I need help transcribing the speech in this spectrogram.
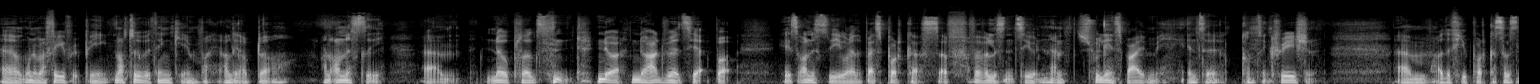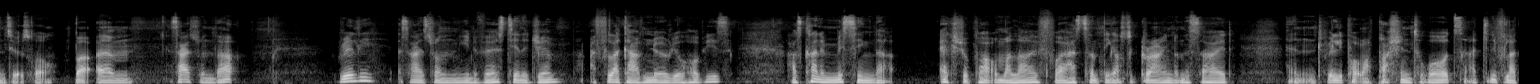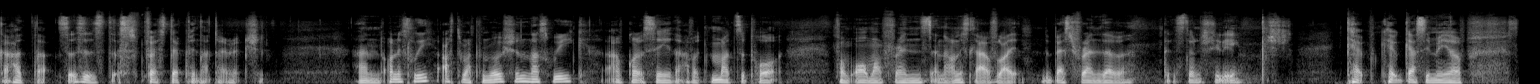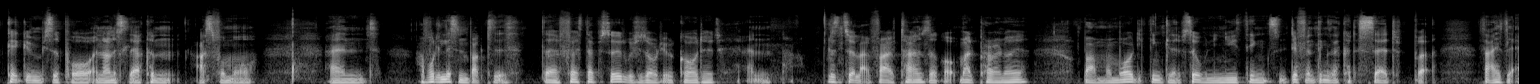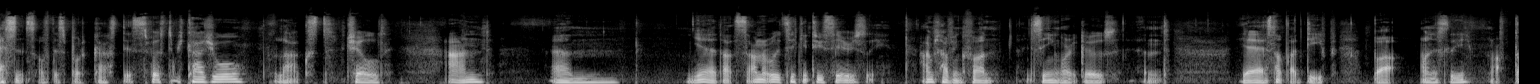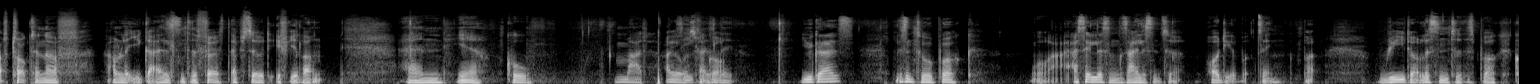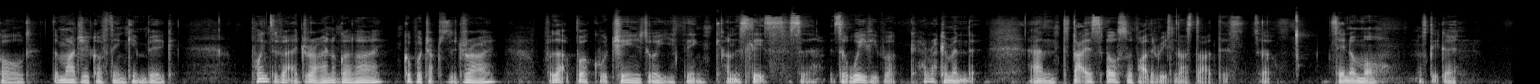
Uh, one of my favourite being Not Overthinking by Ali Abdaal. And honestly, um, no plugs, no no adverts yet, but it's honestly one of the best podcasts I've, I've ever listened to, and, and, it's really inspired me into content creation. Um, other few podcasts I listen to as well. But um, aside from that, really, aside from university and the gym, I feel like I have no real hobbies. I was kind of missing that extra part of my life where I had something else to grind on the side and really put my passion towards. I didn't feel like I had that. So this is the first step in that direction. And honestly, after my promotion last week, I've got to say that I've had mad support from all my friends, and honestly, I have like the best friends ever because they really kept kept gassing me up, kept giving me support, and honestly, I couldn't ask for more. And I've already listened back to the first episode, which is already recorded, and listened to it like five times. I got mad paranoia. But I'm already thinking of so many new things and different things I could have said. But that is the essence of this podcast. It's supposed to be casual, relaxed, chilled, and um, yeah, that's. I'm not really taking it too seriously. I'm just having fun and seeing where it goes. And yeah, it's not that deep. But honestly, I've, I've talked enough. I'll let you guys listen to the first episode if you want. And yeah, cool. Mad. I always forgot. Later you guys listen to a book. Well, I say listen because I listen to audiobook thing, but read or listen to this book called The Magic of Thinking Big. Points of it are dry, not gonna lie. A couple chapters are dry, but that book will change the way you think. Honestly, it's, it's a it's a wavy book. I recommend it, and that is also part of the reason I started this. So, say no more. Let's get going.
